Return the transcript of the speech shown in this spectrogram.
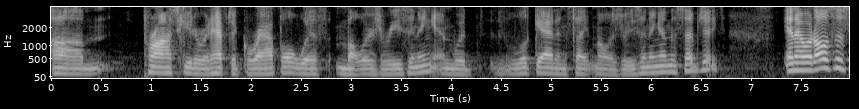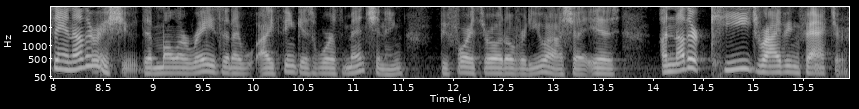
um, prosecutor would have to grapple with Mueller's reasoning and would look at and cite Mueller's reasoning on the subject. And I would also say another issue that Mueller raised that I, I think is worth mentioning before I throw it over to you, Asha, is another key driving factor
